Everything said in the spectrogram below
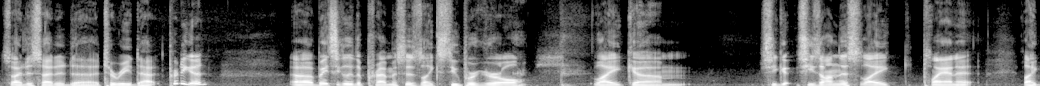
So I decided uh, to read that. Pretty good. Uh, basically, the premise is like Supergirl, like um, she she's on this like planet, like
